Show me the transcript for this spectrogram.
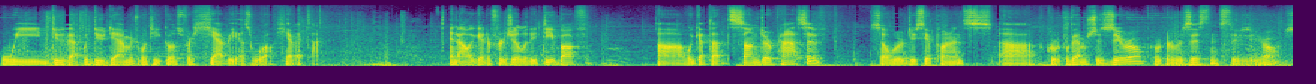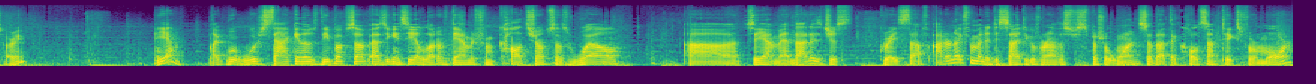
we do that. We do damage when he goes for heavy as well, heavy attack. And now we get a fragility debuff. Uh, we get that Sunder passive, so we reduce the opponent's uh, critical damage to zero, critical resistance to zero. Sorry. And yeah, Like, we're, we're stacking those debuffs up. As you can see, a lot of damage from Caltrops as well. Uh, so yeah, man, that is just great stuff. I don't know if I'm going to decide to go for another special one so that the Cold Snap takes for more.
